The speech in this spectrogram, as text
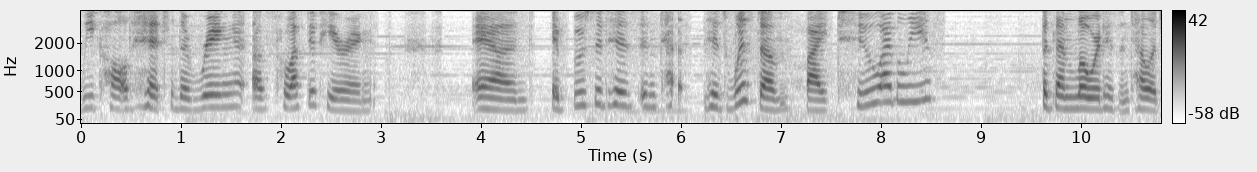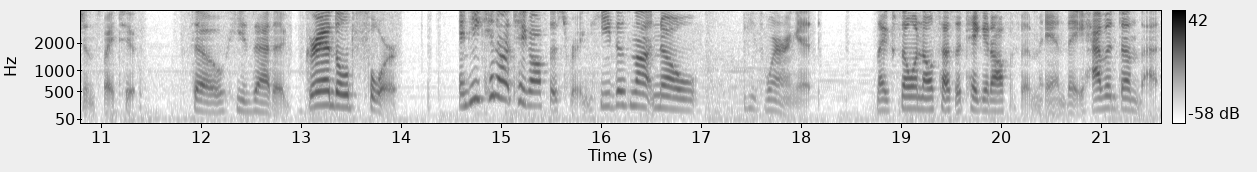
we called it the Ring of Selective Hearing, and it boosted his inte- his wisdom by two, I believe, but then lowered his intelligence by two. So he's at a grand old four, and he cannot take off this ring. He does not know he's wearing it. Like someone else has to take it off of him, and they haven't done that.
